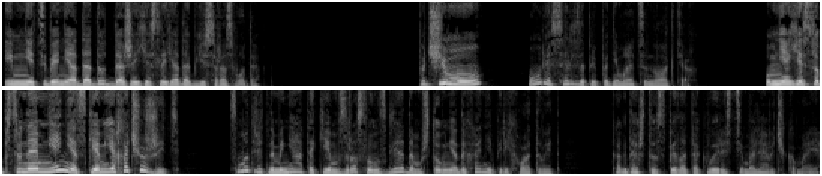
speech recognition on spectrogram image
и мне тебя не отдадут, даже если я добьюсь развода». «Почему?» Урис Эльза приподнимается на локтях. «У меня есть собственное мнение, с кем я хочу жить». Смотрит на меня таким взрослым взглядом, что у меня дыхание перехватывает. Когда что успела так вырасти, малявочка моя?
